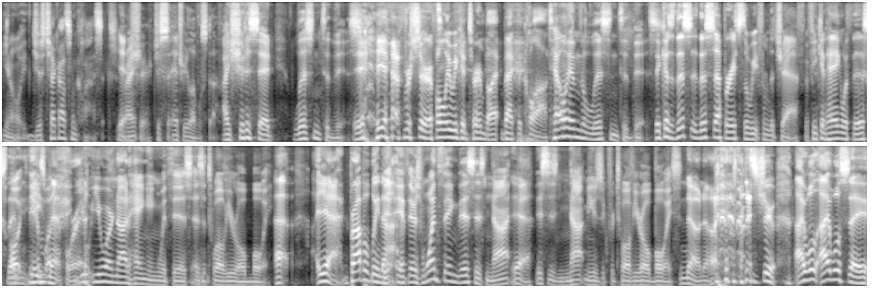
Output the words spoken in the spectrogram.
you know, just check out some classics, yeah, right? sure. Just entry level stuff. I should have said, listen to this. Yeah, yeah, for sure. If only we could turn back, back the clock. Tell him to listen to this. Because this this separates the wheat from the chaff. If he can hang with this, then he's you- meant for it. You, you are not hanging with this as a 12 year old boy. uh, yeah, probably not. If there's one thing this is not, Yeah. this is not music for 12 year old boys. No, no, that is true. I will. I will say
